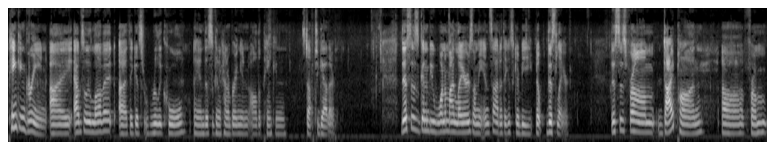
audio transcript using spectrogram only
pink and green. I absolutely love it. I think it's really cool, and this is going to kind of bring in all the pink and stuff together. This is going to be one of my layers on the inside. I think it's going to be, nope, this layer. This is from Dipon uh, from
